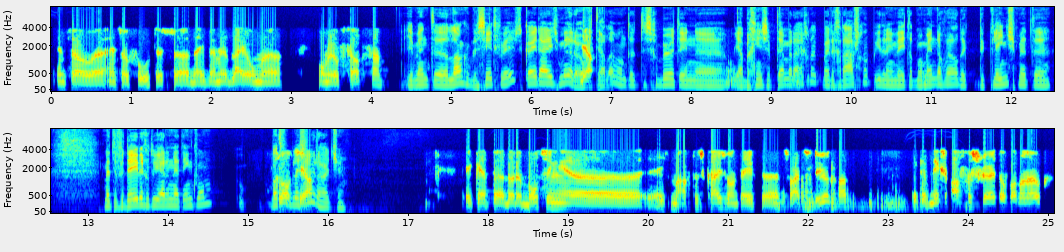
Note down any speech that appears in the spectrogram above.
En zo, en zo voelt. Dus nee, ik ben weer blij om, om weer op het veld te staan. Je bent lang geblesseerd geweest. Kan je daar iets meer over Ja. vertellen? Want het is gebeurd in ja, begin september eigenlijk, bij de Graafschap. Iedereen weet dat moment nog wel. De, de clinch met, de met de verdediger toen jij er net inkwam. Wat voor ja. blessure had je? Ik heb eh, door de botsing heeft mijn achterste kruisband heeft, eh, het zwaarste duur gehad. Ik heb niks afgescheurd of wat dan ook.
